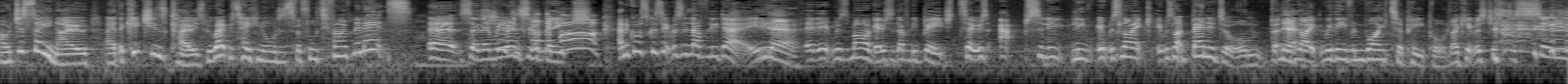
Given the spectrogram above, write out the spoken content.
oh, just so you know, uh, the kitchen's closed. We won't be taking orders for forty five minutes. Uh, so then we Should've went just to the gone to the beach, park. and of course, because it was a lovely day, Yeah. it, it was Margate. It was a lovely beach, so it was absolutely. It was like it was like Benidorm, but Yeah. like with even whiter people. Like it was just a sea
